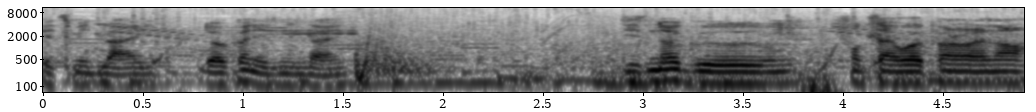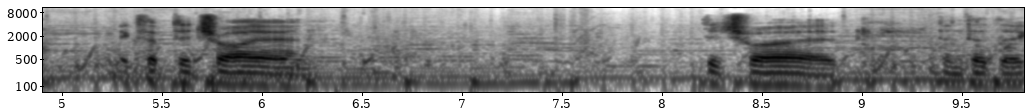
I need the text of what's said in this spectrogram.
It's mid line. The open is mid line. There's no good frontline weapon right now, except Tetra and Tetra and Tentatek.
